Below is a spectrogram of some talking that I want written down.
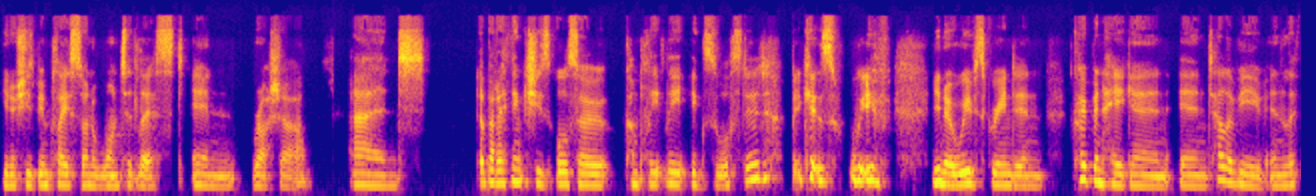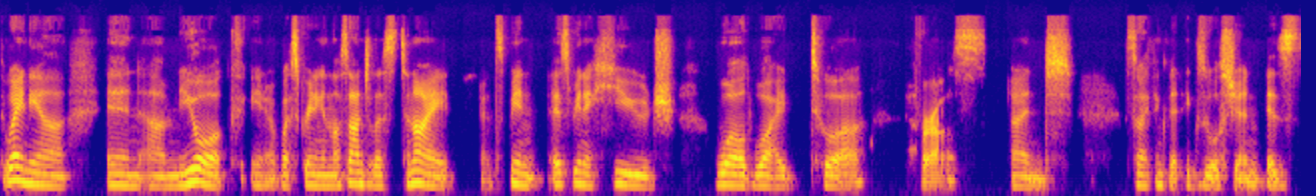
you know, she's been placed on a wanted list in Russia. And but I think she's also completely exhausted because we've, you know, we've screened in Copenhagen, in Tel Aviv, in Lithuania, in um, New York. You know, we're screening in Los Angeles tonight. It's been it's been a huge worldwide tour for us, and so I think that exhaustion is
